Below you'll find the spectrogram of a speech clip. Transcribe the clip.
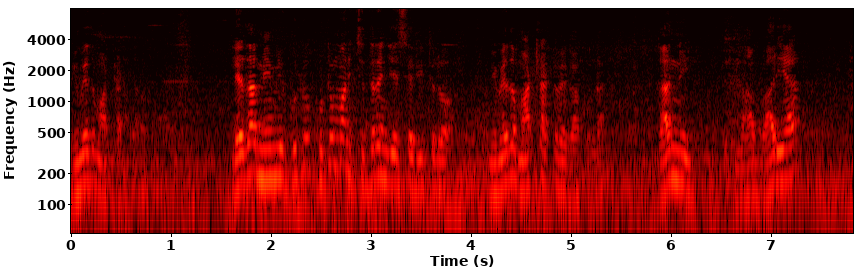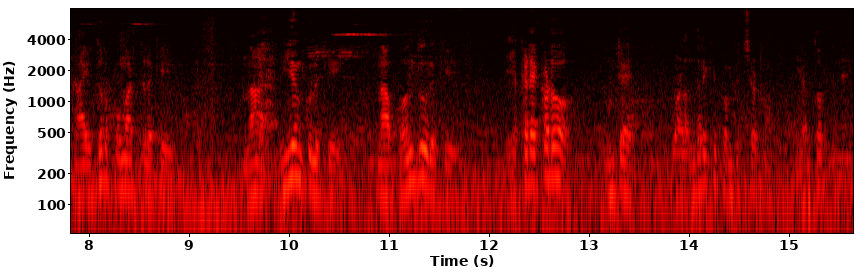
మీ మీద మాట్లాడతారు లేదా మీ మీ కుటుంబాన్ని చిత్రం చేసే రీతిలో మీ మీద మాట్లాడటమే కాకుండా దాన్ని నా భార్య నా ఇద్దరు కుమార్తెలకి నా బియ్యంకులకి నా బంధువులకి ఎక్కడెక్కడో ఉంటే వాళ్ళందరికీ పంపించడం ఎంతో పుణ్యం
